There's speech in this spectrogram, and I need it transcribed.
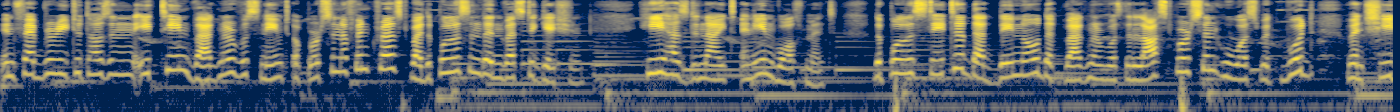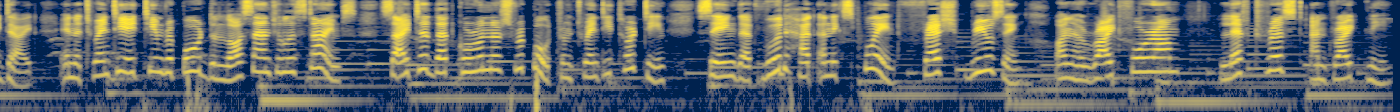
In February 2018, Wagner was named a person of interest by the police in the investigation. He has denied any involvement. The police stated that they know that Wagner was the last person who was with Wood when she died. In a 2018 report, the Los Angeles Times cited that coroner's report from 2013 saying that Wood had unexplained fresh bruising on her right forearm, left wrist, and right knee,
